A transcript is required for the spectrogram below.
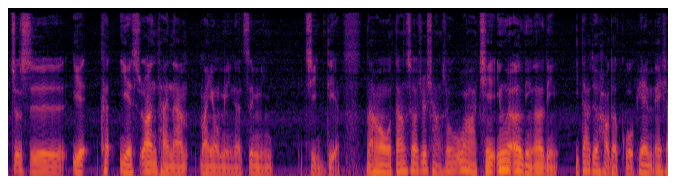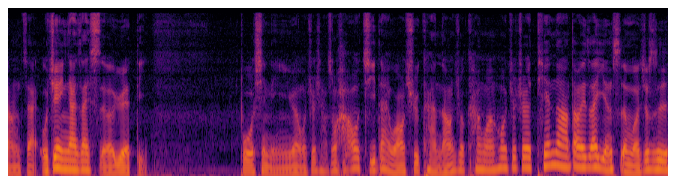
就是也可也算台南蛮有名的知名景点，然后我当时候就想说，哇，其实因为二零二零一大堆好的国片，没想在，我记得应该在十二月底播心灵医院，我就想说好期待我要去看，然后就看完后就觉得天哪，到底在演什么？就是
